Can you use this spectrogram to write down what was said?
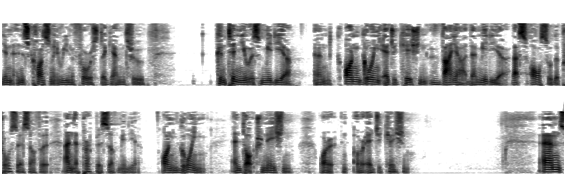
and it's constantly reinforced again through continuous media and ongoing education via the media. That's also the process of it and the purpose of media. Ongoing indoctrination or, or education. And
